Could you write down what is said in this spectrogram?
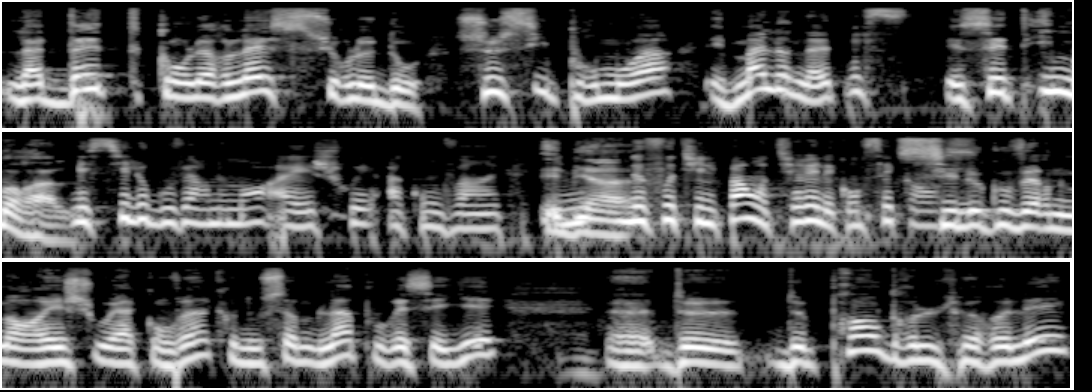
la dette qu'on leur laisse sur le dos. Ceci, pour moi, est malhonnête et c'est immoral. Mais si le gouvernement a échoué à convaincre, eh ne faut-il pas en tirer les conséquences? Si le gouvernement a échoué à convaincre, nous sommes là pour essayer euh, de, de prendre le relais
